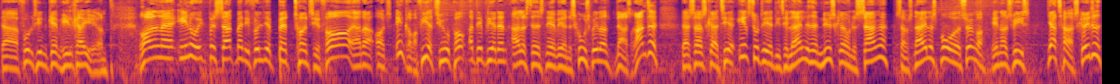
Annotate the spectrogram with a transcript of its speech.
der er fuldt hende gennem hele karrieren. Rollen er endnu ikke besat, men ifølge Bet24 er der odds 1,24 på, at det bliver den allesteds nærværende skuespiller Lars Rante, der så skal til at indstudere de til lejligheden nyskrevne sange, som sneglesporet synger henholdsvis Jeg tager skridtet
